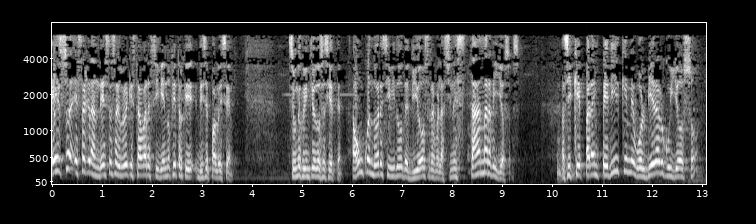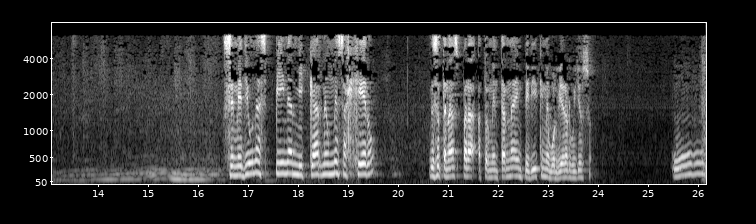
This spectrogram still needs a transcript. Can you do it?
esa, esa grandeza, esa gloria que estaba recibiendo, fíjate lo que dice Pablo, dice, 2 Corintios 12:7, aun cuando he recibido de Dios revelaciones tan maravillosas, así que para impedir que me volviera orgulloso, se me dio una espina en mi carne, un mensajero de Satanás para atormentarme e impedir que me volviera orgulloso. Uh,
